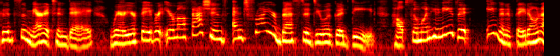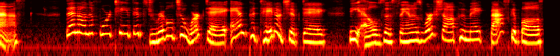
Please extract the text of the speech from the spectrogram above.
Good Samaritan Day. Wear your favorite earmuff fashions and try your best to do a good deed. Help someone who needs it, even if they don't ask. Then on the 14th, it's Dribble to Work Day and Potato Chip Day. The elves of Santa's workshop who make basketballs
